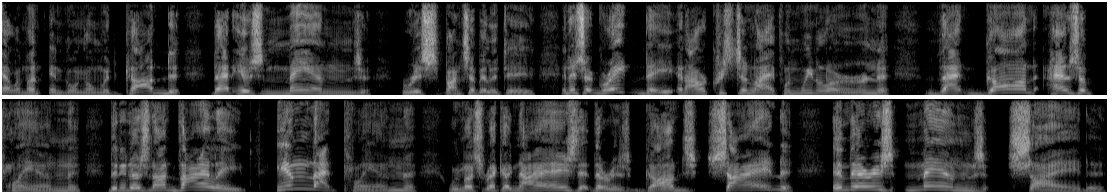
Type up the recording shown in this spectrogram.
element in going on with God that is man's responsibility. And it's a great day in our Christian life when we learn that God has a plan that He does not violate. In that plan, we must recognize that there is God's side and there is man's side.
